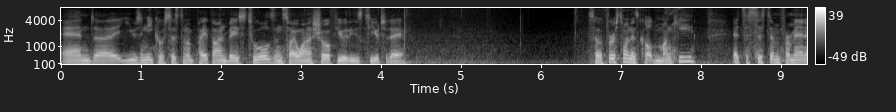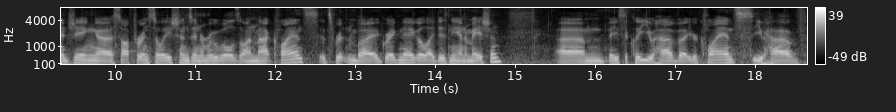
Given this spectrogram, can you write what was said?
and uh, use an ecosystem of Python-based tools, and so I want to show a few of these to you today. So first one is called Munki. It's a system for managing uh, software installations and removals on Mac clients. It's written by Greg Neagle at Disney Animation. Um, basically, you have uh, your clients, you have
